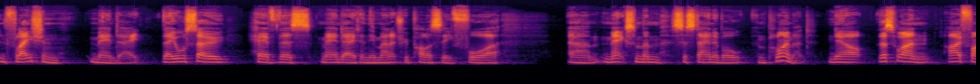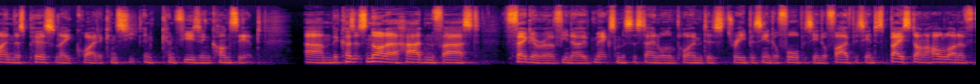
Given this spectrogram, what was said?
inflation mandate, they also have this mandate in their monetary policy for um, maximum sustainable employment. Now, this one, I find this personally quite a con- confusing concept um, because it's not a hard and fast figure of, you know, maximum sustainable employment is 3% or 4% or 5%. It's based on a whole lot of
